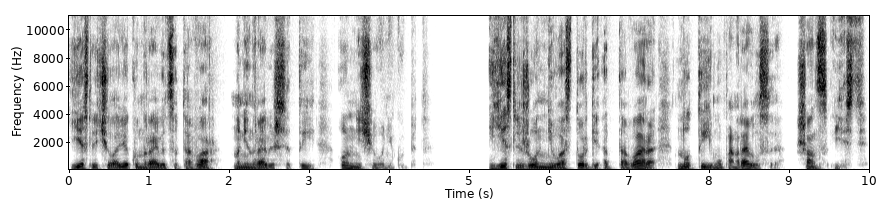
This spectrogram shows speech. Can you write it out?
Если человеку нравится товар, но не нравишься ты, он ничего не купит. Если же он не в восторге от товара, но ты ему понравился, шанс есть.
